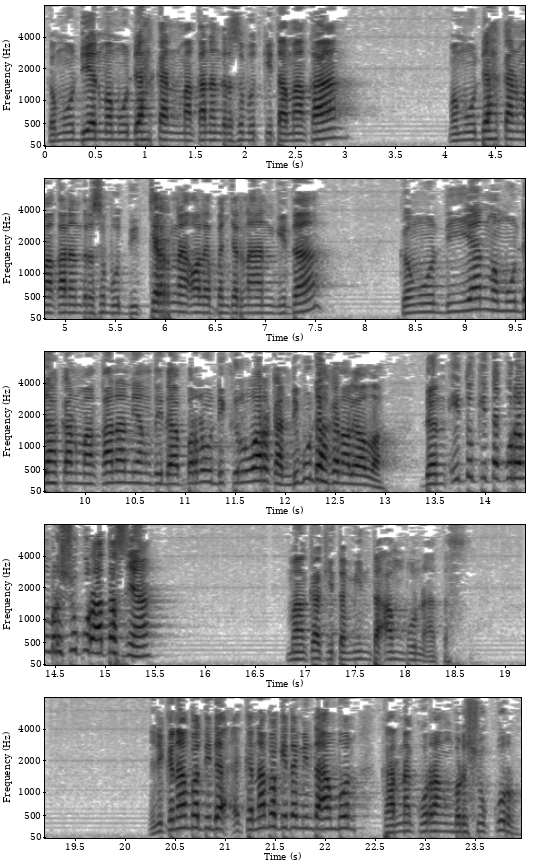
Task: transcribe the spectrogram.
kemudian memudahkan makanan tersebut kita makan, memudahkan makanan tersebut dicerna oleh pencernaan kita, kemudian memudahkan makanan yang tidak perlu dikeluarkan, dimudahkan oleh Allah. Dan itu kita kurang bersyukur atasnya, maka kita minta ampun atas. Jadi kenapa tidak kenapa kita minta ampun? Karena kurang bersyukur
